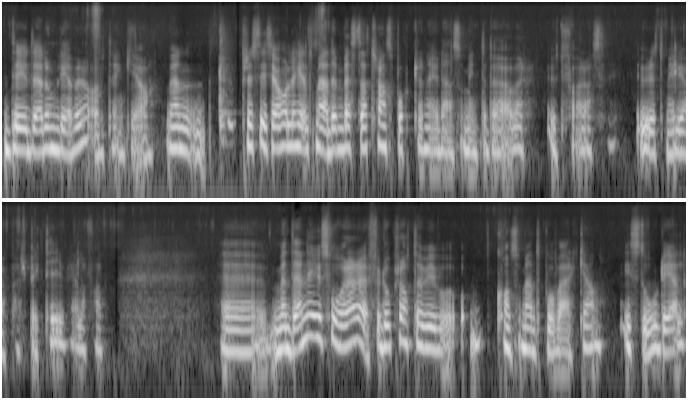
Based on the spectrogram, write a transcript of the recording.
Det är ju det de lever av, tänker jag. Men precis, jag håller helt med. Den bästa transporten är ju den som inte behöver utföras ur ett miljöperspektiv i alla fall. Men den är ju svårare, för då pratar vi konsumentpåverkan i stor del.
